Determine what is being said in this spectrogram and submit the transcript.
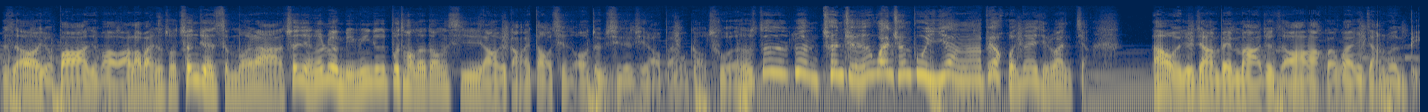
就是哦有包啊有包啊，然后老板就说春卷什么啦，春卷跟润饼明明就是不同的东西，然后我就赶快道歉说哦对不起对不起老板我搞错了，他说这润春卷完全不一样啊，不要混在一起乱讲，然后我就这样被骂就知道他乖乖就讲润饼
